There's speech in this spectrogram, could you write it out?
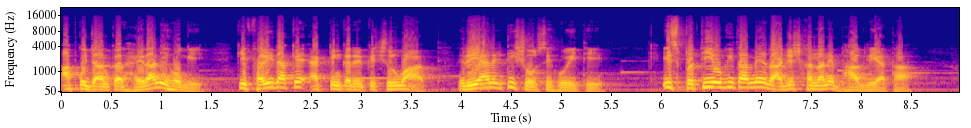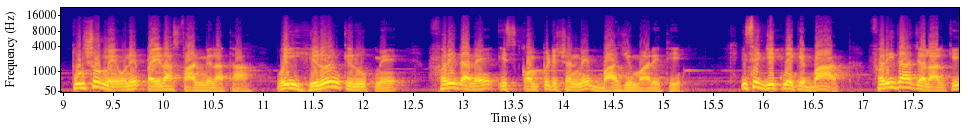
आपको जानकर हैरानी होगी कि फरीदा के एक्टिंग करियर की शुरुआत रियलिटी शो से हुई थी। इस प्रतियोगिता में राजेश खन्ना ने भाग लिया था। पुरुषों में उन्हें पहला स्थान मिला था। वही हीरोइन के रूप में फरीदा ने इस कंपटीशन में बाजी मारी थी। इसे जीतने के बाद फरीदा जलाल की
